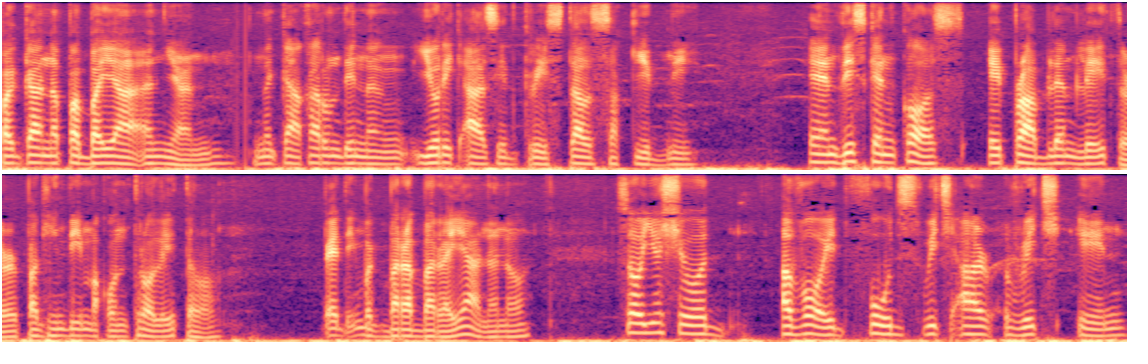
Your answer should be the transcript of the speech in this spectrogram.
pagka napabayaan yan, nagkakaroon din ng uric acid crystal sa kidney. And this can cause a problem later pag hindi makontrol ito. Pwedeng magbara-bara yan, ano? So you should avoid foods which are rich in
